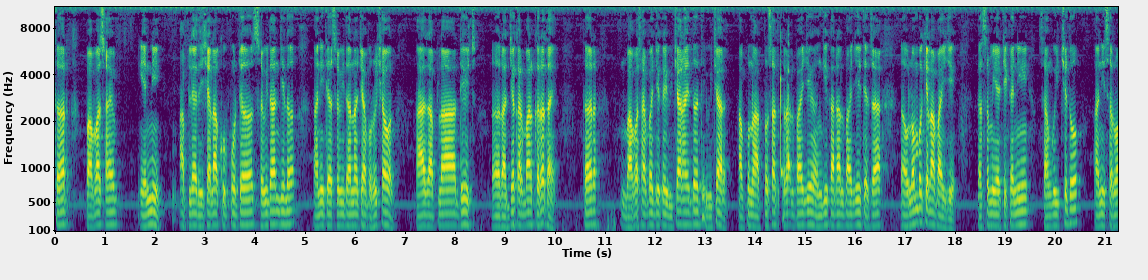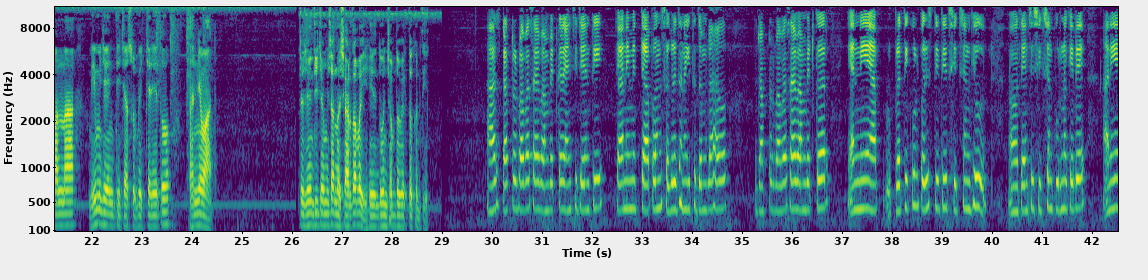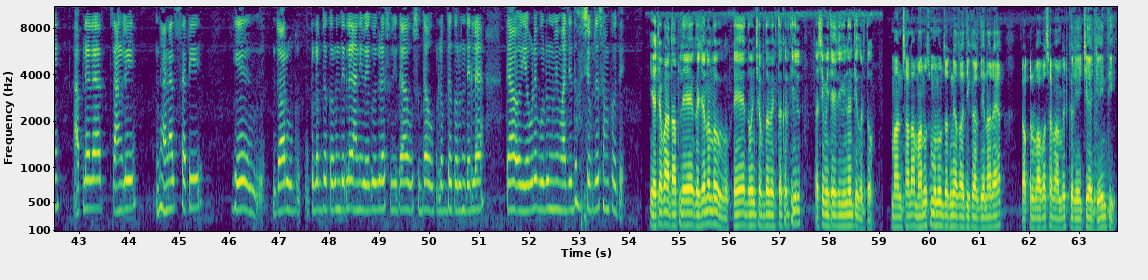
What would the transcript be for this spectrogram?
तर बाबासाहेब यांनी आपल्या देशाला खूप मोठं संविधान दिलं आणि त्या संविधानाच्या भरोशावर आज आपला देश राज्यकारभार करत आहे. तर बाबासाहेबांचे काही विचार आहेत तर ते विचार आपण आत्मसात करायला पाहिजे अंगीकारायला पाहिजे त्याचा अवलंब केला पाहिजे. असं मी या ठिकाणी सांगू इच्छितो आणि सर्वांना भीम जयंतीच्या शुभेच्छा देतो. धन्यवाद. त्या जयंतीच्या मिसानं शारदाबाई हे दोन शब्द व्यक्त करतील. आज डॉक्टर बाबासाहेब आंबेडकर यांची जयंती. त्यानिमित्त आपण सगळेजण इथे जमलो आहोत. डॉक्टर बाबासाहेब आंबेडकर यांनी आप- प्रतिकूल परिस्थितीत शिक्षण घेऊन त्यांचे शिक्षण पूर्ण केले आणि आपल्याला चांगले ज्ञानासाठी हे दार उपलब्ध करून दिले आणि वेगवेगळ्या सुविधा सुद्धा उपलब्ध करून दिल्या. त्या एवढे बोलून मी माझे दोन शब्द संपवते. याच्या बाद आपले गजानन भाऊ हे दोन शब्द व्यक्त करतील अशी मी त्याला विनंती करतो. माणसाला माणूस म्हणून जगण्याचा अधिकार देणाऱ्या डॉक्टर बाबासाहेब आंबेडकर यांची जयंती.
